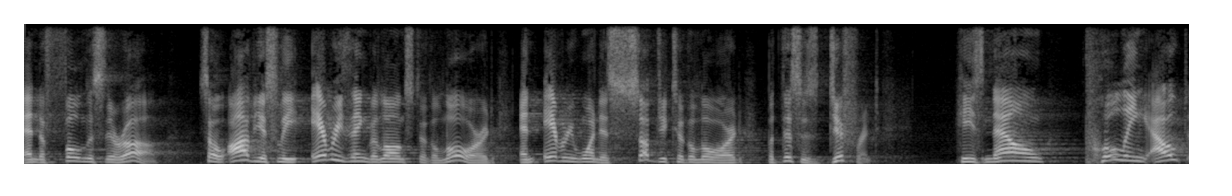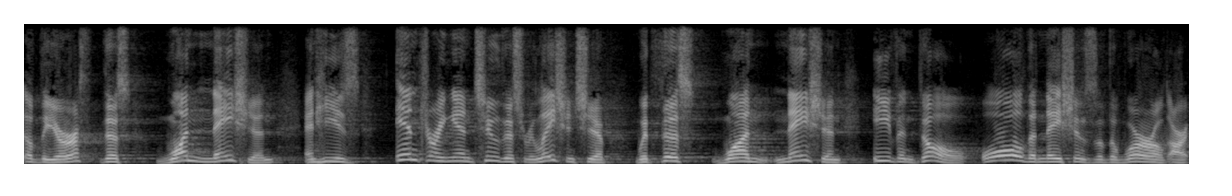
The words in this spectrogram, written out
and the fullness thereof. So obviously, everything belongs to the Lord and everyone is subject to the Lord, but this is different. He's now pulling out of the earth this one nation, and he is entering into this relationship with this one nation, even though all the nations of the world are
